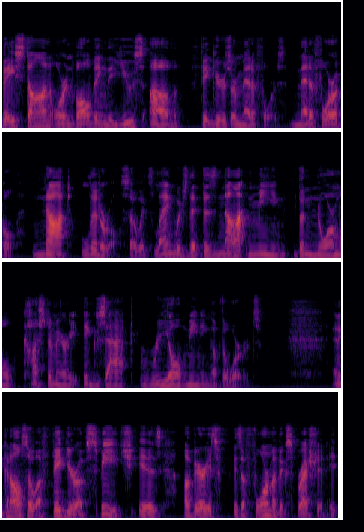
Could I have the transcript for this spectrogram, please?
based on or involving the use of figures or metaphors. Metaphorical, not literal. So it's language that does not mean the normal, customary, exact, real meaning of the words. And it can also, a figure of speech is a various is a form of expression. It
